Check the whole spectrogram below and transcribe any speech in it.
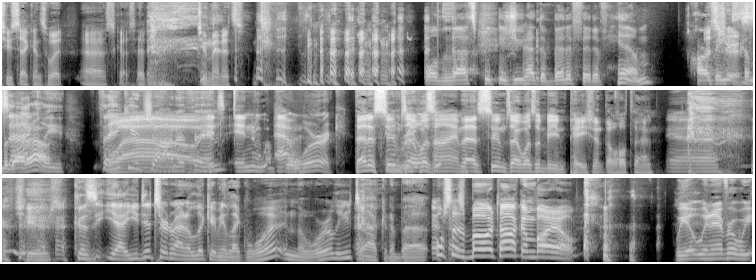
two seconds what uh, Scott said. two minutes. Well, that's because you had the benefit of him carving true. some of that out. thank Wow, you jonathan It's in I'm at good. work. That assumes I wasn't. time. That assumes I wasn't being patient the whole time. Yeah. Cheers. because yeah you did turn around and look at me like what in the world are you talking about What's this boy talking about? We whenever we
